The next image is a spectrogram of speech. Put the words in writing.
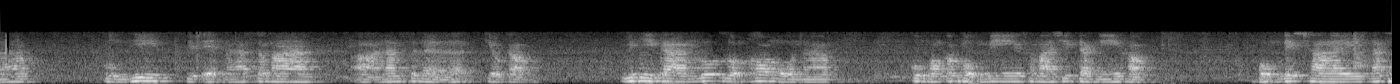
นะครับ กลุ่มที่ 11 นะครับ จะมาานำเสนอเกี่ยวกับวิธีการรวบรวมข้อมูลนะครับ กลุ่มของกระผมมีสมาชิกดังนี้ครับ ผมเด็กชายนัท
